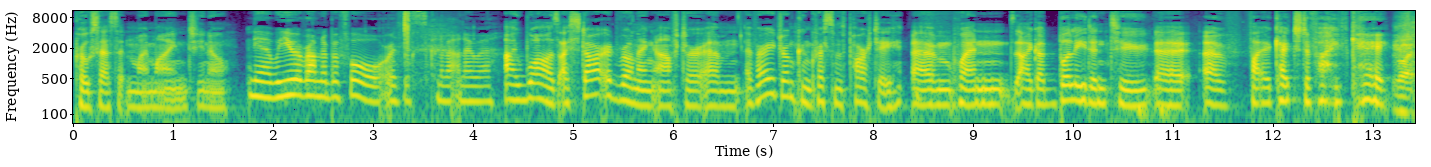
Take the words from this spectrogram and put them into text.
process it in my mind. You know, yeah, were you a runner before, or is this kind of out of nowhere? I was. I started running after um, a very drunken Christmas party um, when I got bullied into uh, a fi- couch to 5K Right.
